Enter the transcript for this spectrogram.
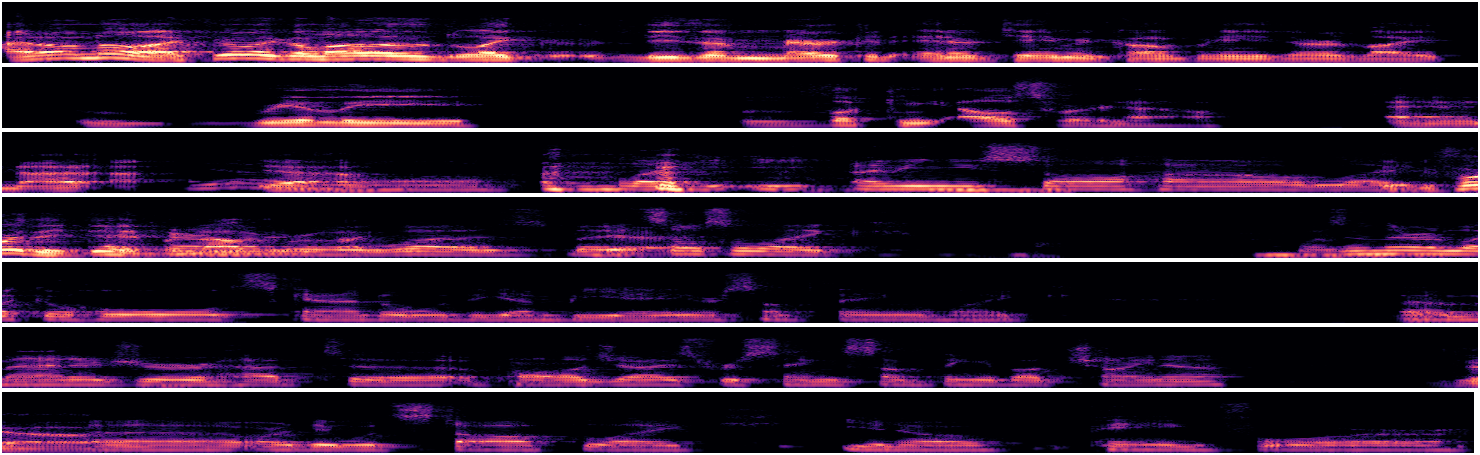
I don't know. I feel like a lot of like these American entertainment companies are like really looking elsewhere now. And I, yeah, yeah. Like I mean, you saw how like before they did, I can't remember what it was, but yeah. it's also like, wasn't there like a whole scandal with the NBA or something? Like, yeah. a manager had to apologize for saying something about China, yeah, uh, or they would stop like you know paying for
